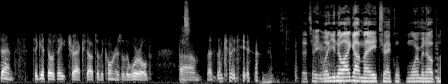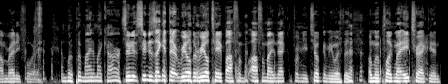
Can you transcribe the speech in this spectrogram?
sense to get those eight tracks out to the corners of the world. Um, that's what I'm going to do. That's right. Well, you know, I got my eight track warming up. I'm ready for it. I'm gonna put mine in my car. Soon as soon as I get that reel the reel tape off of off of my neck from you choking me with it, I'm gonna plug my eight track in.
